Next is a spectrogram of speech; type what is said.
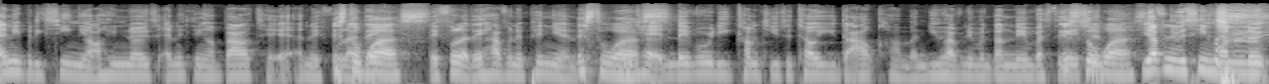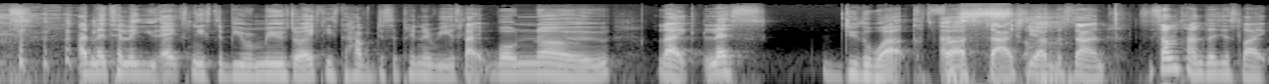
anybody senior who knows anything about it and they feel it's like the they, worst they feel like they have an opinion. it's the worst Okay, and they've already come to you to tell you the outcome, and you haven't even done the investigation. it's the worst You haven't even seen one note, and they're telling you X needs to be removed or X needs to have a disciplinary. It's like, well, no, like let's do the work first to actually understand. So sometimes they're just like,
